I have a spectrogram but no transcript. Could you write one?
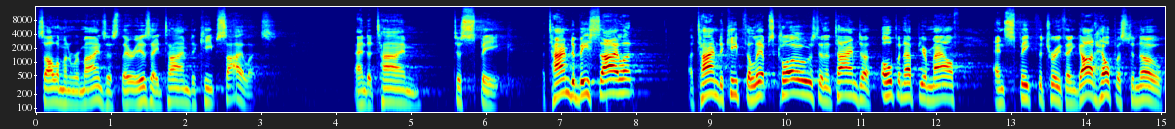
Solomon reminds us there is a time to keep silence and a time to speak, a time to be silent, a time to keep the lips closed, and a time to open up your mouth and speak the truth. And God help us to know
